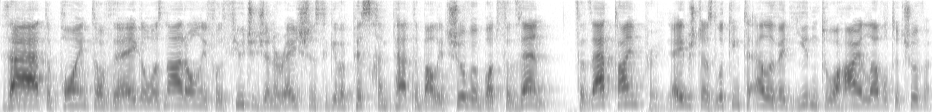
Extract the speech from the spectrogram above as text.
That the point of the Egel was not only for future generations to give a pischem pet to Bali Tshuva, but for then, for that time period. The Abishta is looking to elevate Yidden to a higher level to tshuva.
